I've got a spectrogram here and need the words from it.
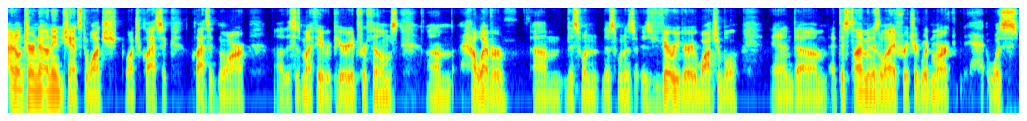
I, don't turn down any chance to watch watch classic classic noir. Uh, this is my favorite period for films. Um, however, um, this one this one is is very very watchable. And um, at this time in his life, Richard Widmark was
